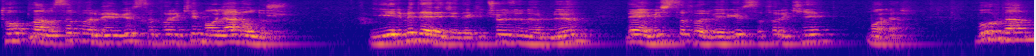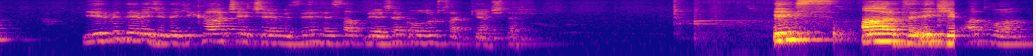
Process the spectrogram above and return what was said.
toplamı 0,02 molar olur. 20 derecedeki çözünürlüğü neymiş? 0,02 molar. Buradan 20 derecedeki KÇÇ'mizi hesaplayacak olursak gençler. X artı 2 aqua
